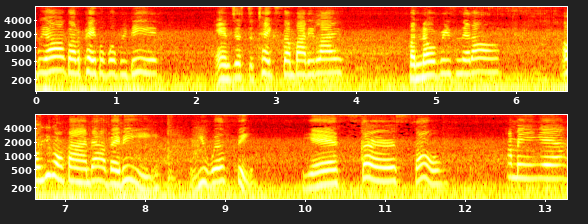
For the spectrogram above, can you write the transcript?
we all got to pay for what we did. And just to take somebody's life for no reason at all, oh, you're going to find out, baby. You will see. Yes, sir. So, I mean, yeah,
